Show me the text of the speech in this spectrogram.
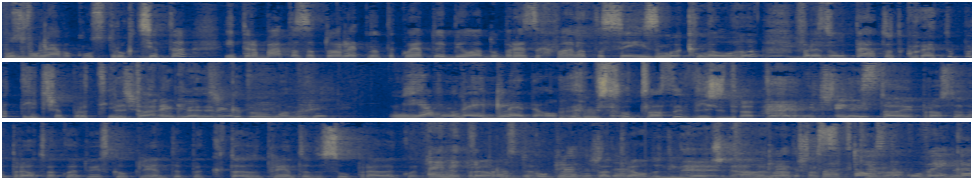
позволява конструкцията и тръбата за туалетната, която е била добре захваната, се е измъкнала, в резултат от което протича, протича. И това не гледа ли като Явно не е гледал. Мисля, това се вижда. Или той просто е направил това, което е искал клиента, пък клиента да се оправя, което не е правилно. просто да. го гледаш, той да. трябва да ти каже, че да, това не гледаш това. това. Тоест, ако ВК е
